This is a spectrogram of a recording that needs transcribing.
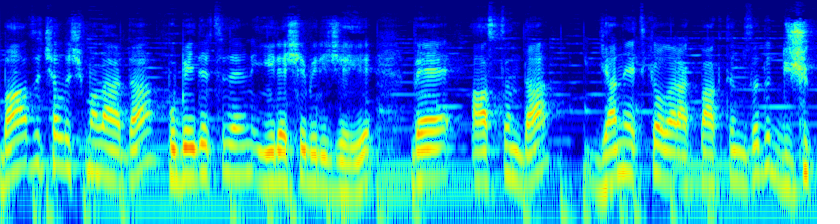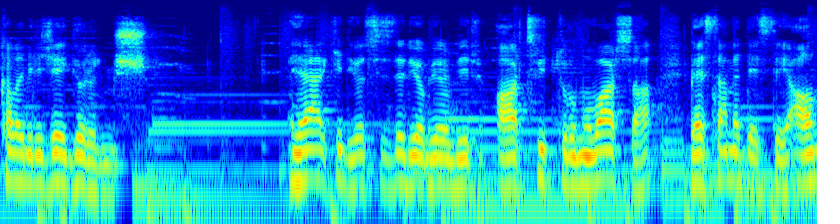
Bazı çalışmalarda bu belirtilerin iyileşebileceği ve aslında yan etki olarak baktığımızda da düşük kalabileceği görülmüş. Eğer ki diyor sizde diyor bir, bir artrit durumu varsa beslenme desteği al,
